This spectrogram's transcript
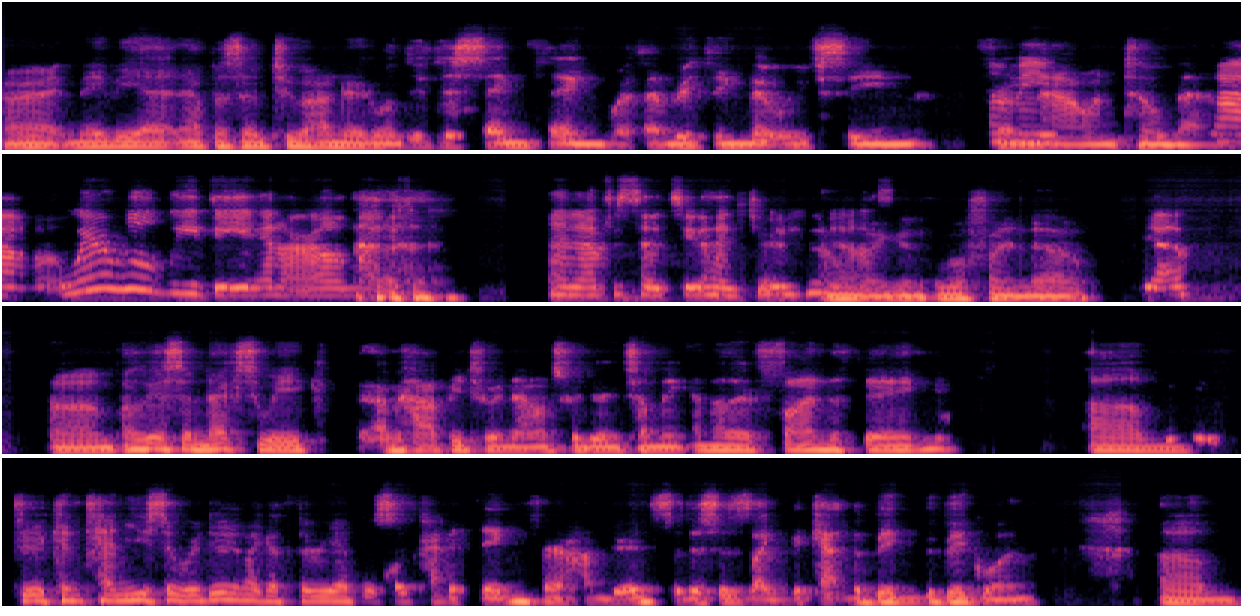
All right, maybe at episode 200 we'll do the same thing with everything that we've seen from Amazing. now until then. Wow. Where will we be in our own life in episode 200? Who Oh my knows? goodness, we'll find out. Yeah. Um, okay, so next week, I'm happy to announce we're doing something, another fun thing um, to continue. So we're doing like a three episode kind of thing for 100. So this is like the cat, the big, the big one. Um,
